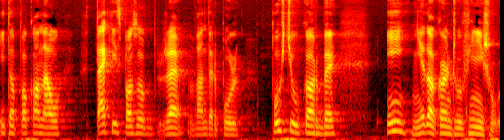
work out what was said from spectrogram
i to pokonał w taki sposób, że Van Der Poel puścił korby i nie dokończył finiszu.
